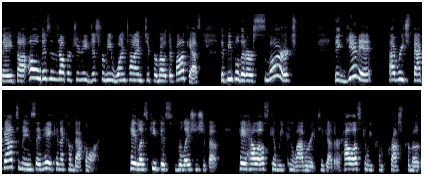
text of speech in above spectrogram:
They thought, oh, this is an opportunity just for me one time to promote their podcast. The people that are smart, that get it, have reached back out to me and said, hey, can I come back on? Hey, let's keep this relationship up hey, how else can we collaborate together? How else can we pr- cross promote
